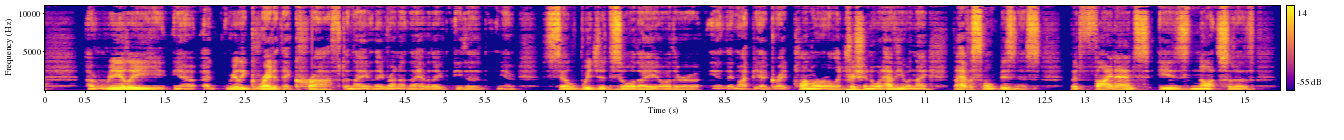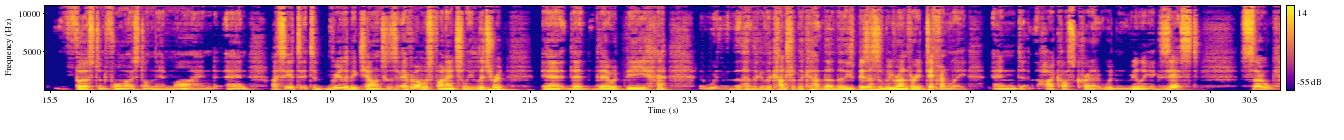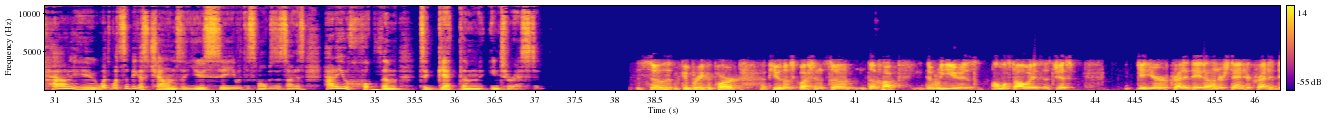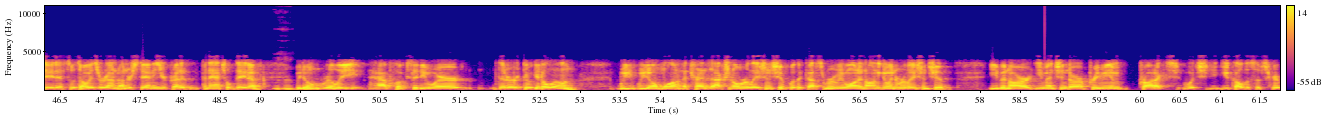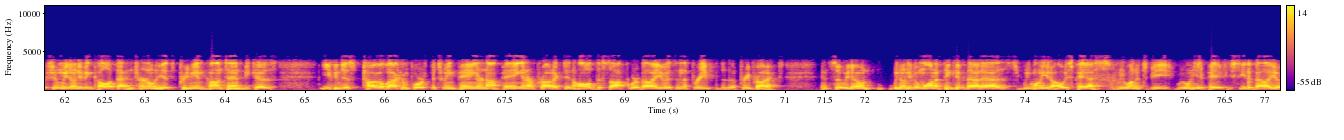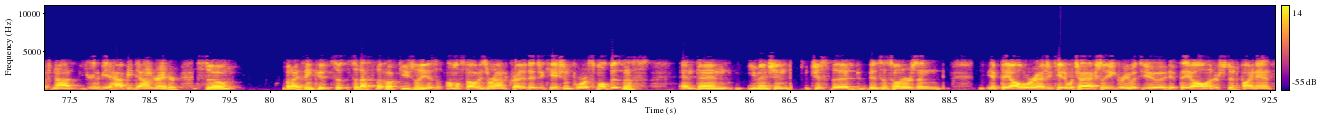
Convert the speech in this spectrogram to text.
are really, you know, are really great at their craft, and they they run it. They have they either you know sell widgets or they or they're a, you know, they might be a great plumber or electrician or what have you, and they they have a small business. But finance is not sort of first and foremost on their mind, and I see it's it's a really big challenge because if everyone was financially literate, uh, that there would be the, the, country, the, the, these businesses would be run very differently, and high cost credit wouldn't really exist. So, how do you, what, what's the biggest challenge that you see with the small business owners? How do you hook them to get them interested? So, we could break apart a few of those questions. So, the hook that we use almost always is just get your credit data, understand your credit data. So it's always around understanding your credit and financial data. Mm-hmm. We don't really have hooks anywhere that are go get a loan. We, we don't want a transactional relationship with a customer. We want an ongoing relationship. Even our, you mentioned our premium product, which you call the subscription. We don't even call it that internally. It's premium content because you can just toggle back and forth between paying or not paying in our product, and all of the software value is in the free the free product. And so we don't we don't even want to think of that as we want you to always pay us. We want it to be we want you to pay if you see the value. If not, you're going to be a happy downgrader. So, but I think it's, so, so that's the hook. Usually is almost always around credit education for a small business. And then you mentioned just the business owners and if they all were educated, which I actually agree with you. If they all understood finance,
